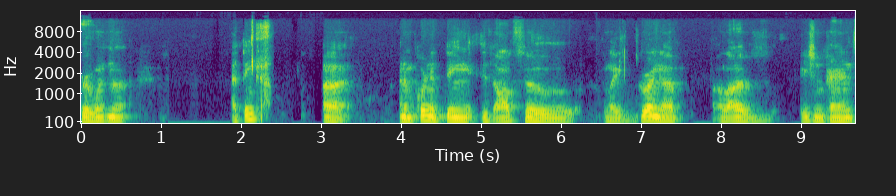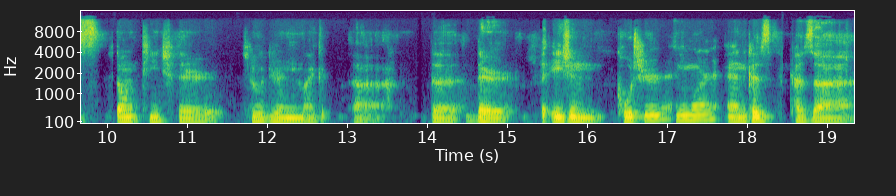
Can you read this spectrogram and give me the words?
or whatnot. I think uh, an important thing is also like growing up. A lot of Asian parents don't teach their children like uh, the their the Asian culture anymore, and because because uh,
